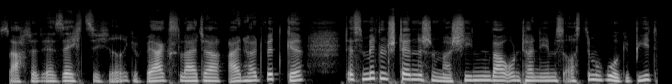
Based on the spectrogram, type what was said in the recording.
sagte der 60-jährige Werksleiter Reinhold Wittke des mittelständischen Maschinenbauunternehmens aus dem Ruhrgebiet,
